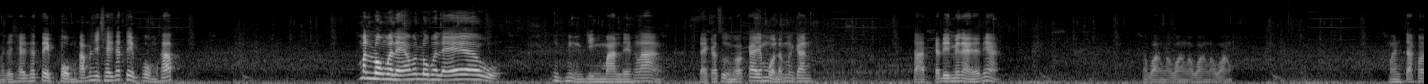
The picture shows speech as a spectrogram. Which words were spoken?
มันจะใช้สเต็ปผมครับ มันจะใช้สเต็ปผมครับ มันลงมาแล้ว มันลงมาแล้วยิงมันเลยข้างล่าง แต่กระสุนก็ใกล้จะหมดแล้วเหมือนกันตัดกระเด็นไปไหนแล้วเนี่ย ระวังระวังระวังระวัง มันจะค่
